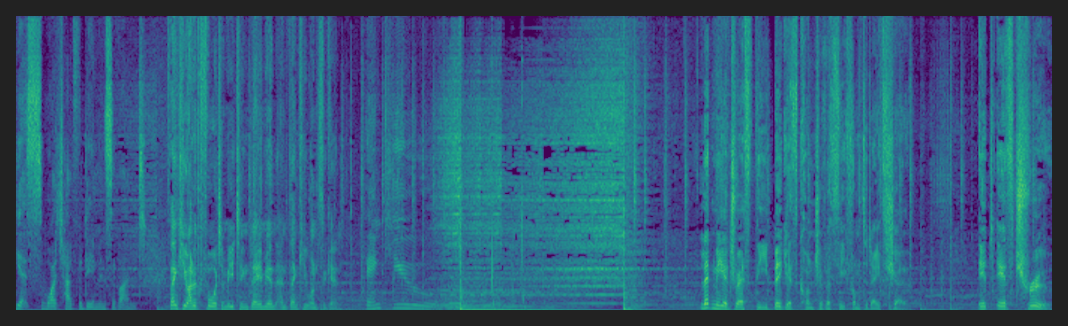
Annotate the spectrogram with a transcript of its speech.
Yes, watch out for Damien Savant. Thank you. I look forward to meeting Damien, and thank you once again. Thank you. Let me address the biggest controversy from today's show. It is true,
